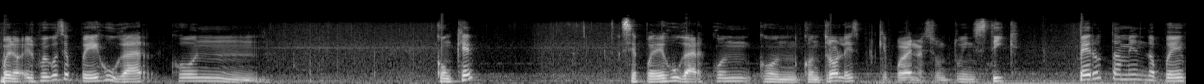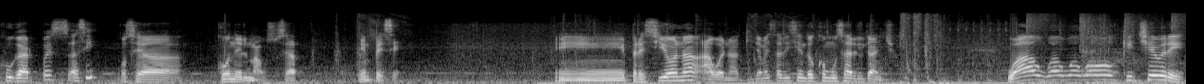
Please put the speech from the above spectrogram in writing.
Bueno, el juego se puede jugar con... ¿Con qué? se puede jugar con, controles, porque bueno, es un twin stick, pero también lo pueden jugar pues así, o sea, con el mouse, o sea, en PC. Eh, presiona, ah bueno, aquí ya me está diciendo cómo usar el gancho. Wow, wow, wow, wow, qué chévere.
